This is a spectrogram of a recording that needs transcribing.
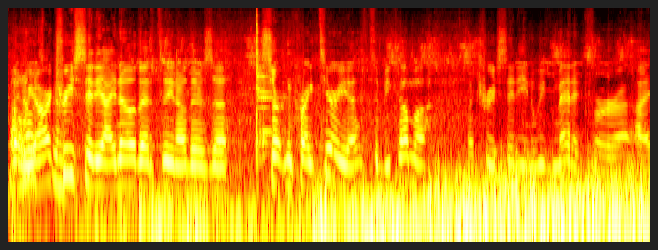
But know we are been- tree city. I know that you know there's a certain criteria to become a, a tree city, and we've met it for uh, I,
